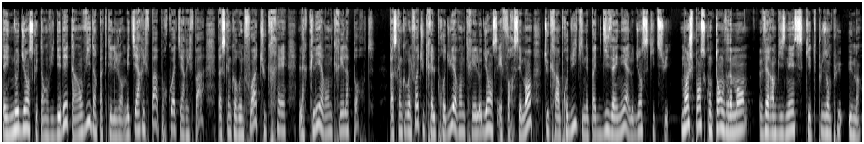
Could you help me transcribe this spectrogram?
tu as une audience que tu as envie d'aider, tu as envie d'impacter les gens. Mais tu n'y arrives pas. Pourquoi tu n'y arrives pas? Parce qu'encore une fois, tu crées la clé avant de créer la porte. Parce qu'encore une fois, tu crées le produit avant de créer l'audience. Et forcément, tu crées un produit qui n'est pas designé à l'audience qui te suit. Moi, je pense qu'on tend vraiment vers un business qui est de plus en plus humain.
